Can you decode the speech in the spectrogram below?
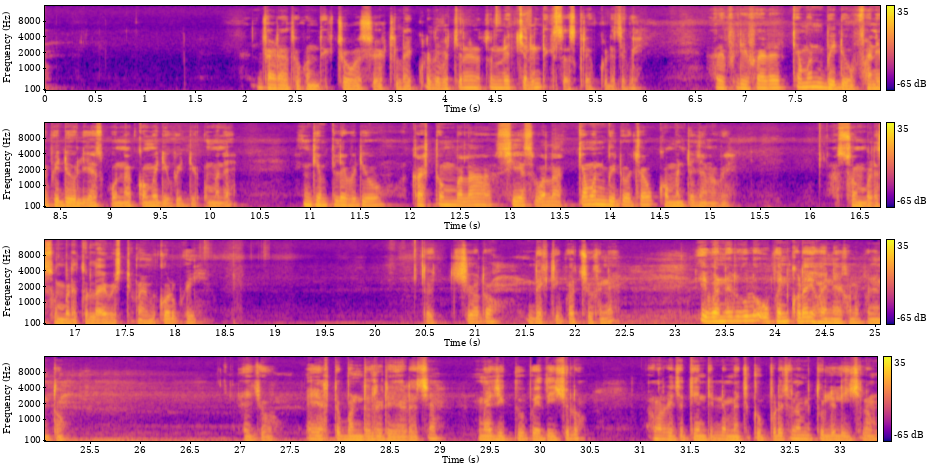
যারা এতক্ষণ দেখছ অবশ্যই একটা লাইক করে দেবে। চ্যানেল নতুন হলে চ্যানেলটাকে সাবস্ক্রাইব করে দেবে। আর ফ্রি ফায়ারের কেমন ভিডিও ফানি ভিডিও নিয়ে আসব না? কমেডি ভিডিও মানে গেম প্লে ভিডিও কাস্টমওয়ালা সিএসওয়ালা কেমন ভিডিও চাও কমেন্টে জানাবে। সোমবারে সোমবারে তো লাইভ স্ট্রিম আমি করবোই। তো চলো দেখতেই পাচ্ছ এখানে এই বান্ডেলগুলো ওপেন করাই হয়নি এখনও পর্যন্ত। এই যে, এই একটা বান্ডেলের রেয়ার আছে ম্যাজিক কিউবে দিয়েছিলো। আমার কাছে তিন তিনটে ম্যাজিক কিউব পড়েছিল, আমি তুলে নিয়েছিলাম।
